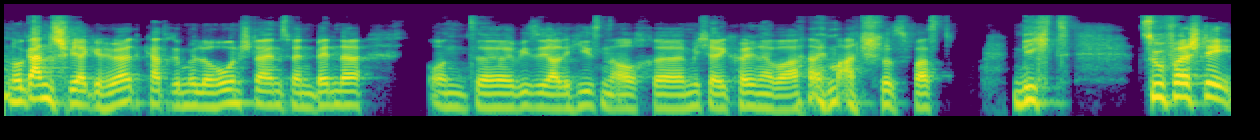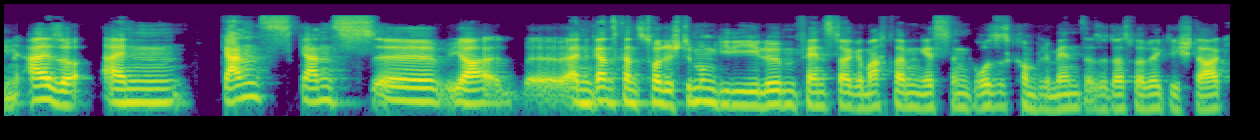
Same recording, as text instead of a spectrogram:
nur ganz schwer gehört. Katrin Müller-Hohenstein, Sven Bender und äh, wie sie alle hießen, auch äh, Michael Kölner war im Anschluss fast nicht zu verstehen. Also ein ganz, ganz, äh, ja, äh, eine ganz, ganz tolle Stimmung, die die Löwen-Fans da gemacht haben gestern. Großes Kompliment. Also das war wirklich stark.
